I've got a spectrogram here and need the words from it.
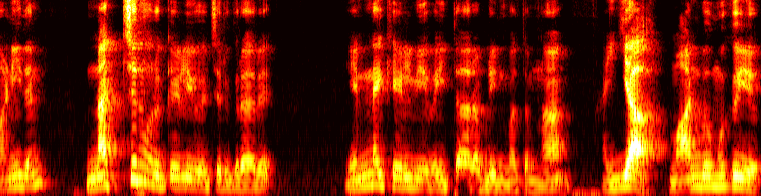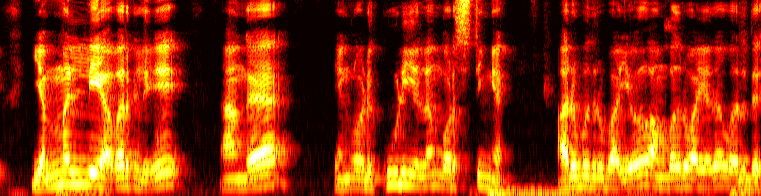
மனிதன் நச்சுன்னு ஒரு கேள்வி வச்சிருக்கிறாரு. என்ன கேள்வியை வைத்தார் அப்படின்னு பார்த்தோம்னா ஐயா மாண்புமிகு எம்எல்ஏ அவர்களே நாங்கள் எங்களோட கூலியெல்லாம் குறைச்சிட்டிங்க. அறுபது ரூபாயோ ஐம்பது ரூபாயோ தான் வருது.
